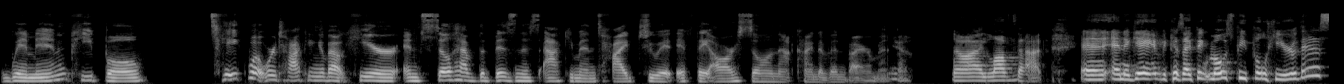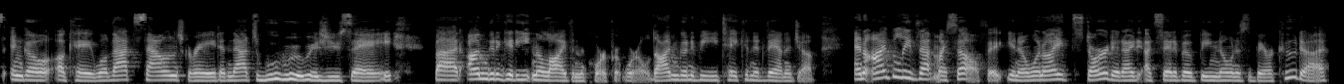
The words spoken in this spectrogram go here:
women, people take what we're talking about here and still have the business acumen tied to it if they are still in that kind of environment? Yeah. No, I love that. And, and again, because I think most people hear this and go, okay, well, that sounds great. And that's woo woo, as you say, but I'm going to get eaten alive in the corporate world. I'm going to be taken advantage of. And I believe that myself. It, you know, when I started, I, I said about being known as the Barracuda.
